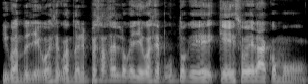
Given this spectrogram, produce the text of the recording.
Y cuando llegó ese, cuando él empezó a hacer lo que llegó a ese punto que, que eso era como.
